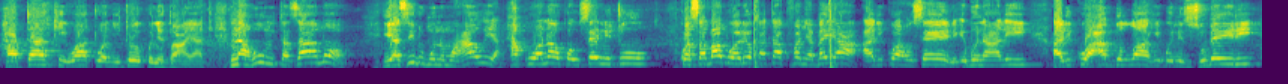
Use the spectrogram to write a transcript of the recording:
Hataki watu wajitoe kwenye taa yake. Na huu mtazamo yazidu bnu muawiya hakuwa nao kwa huseni tu kwa sababu waliokataa kufanya baia alikuwa husein ibn ali alikuwa abdullah ibn zubeiri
